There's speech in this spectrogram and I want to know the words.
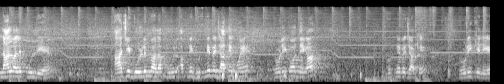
लाल वाले फूल दिए हैं। आज ये गोल्डन वाला फूल अपने घुटने पे जाते हुए रोली को देगा। घुटने पे जाके रोली के लिए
